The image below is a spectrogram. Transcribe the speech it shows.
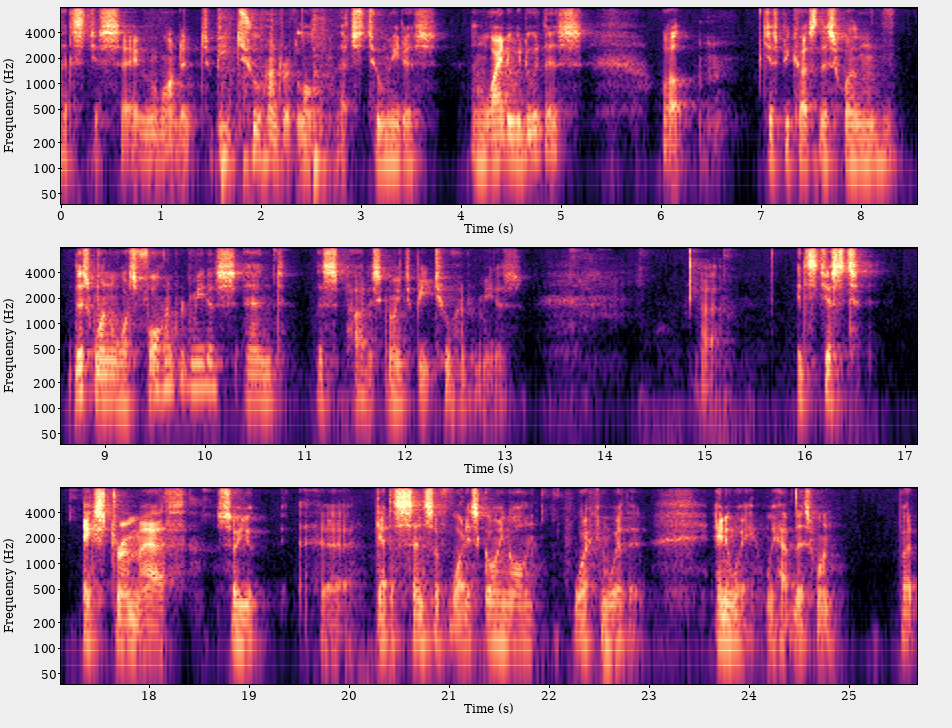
let's just say we want it to be 200 long. That's two meters. And why do we do this? Well, just because this one this one was 400 meters and this part is going to be 200 meters. Uh, it's just extra math so you uh, get a sense of what is going on working with it. Anyway, we have this one, but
